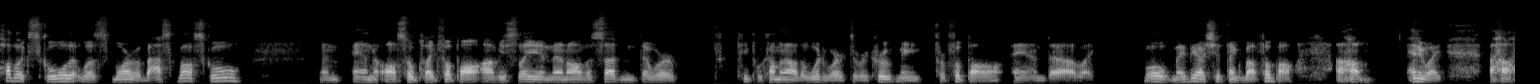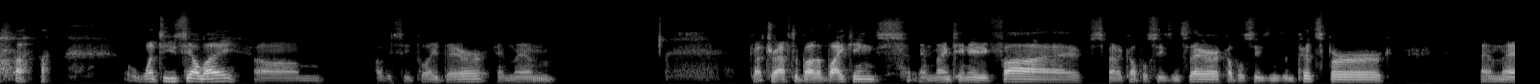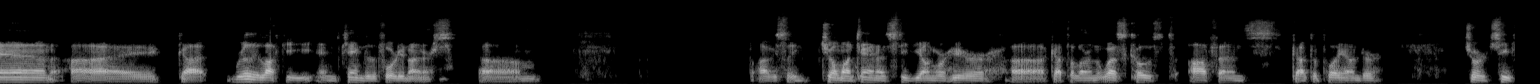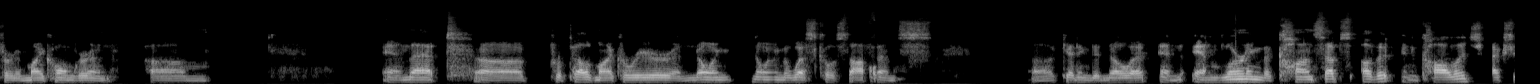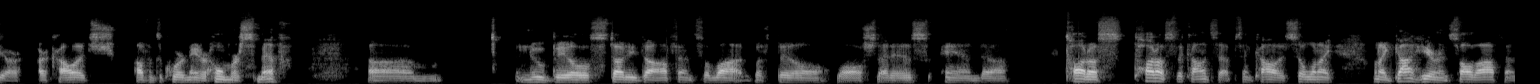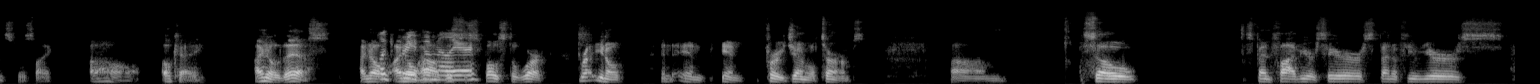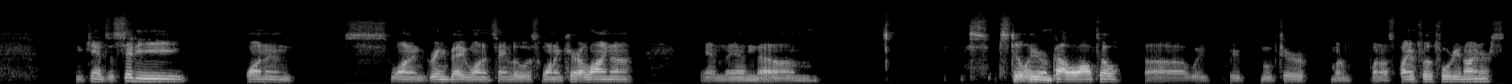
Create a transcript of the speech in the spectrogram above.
public school that was more of a basketball school and and also played football, obviously. And then all of a sudden, there were people coming out of the woodwork to recruit me for football, and uh, like, whoa, maybe I should think about football. Um, anyway, uh, went to UCLA. Um, obviously, played there, and then got drafted by the Vikings in 1985. Spent a couple seasons there, a couple seasons in Pittsburgh. And then I got really lucky and came to the 49ers. Um, obviously, Joe Montana and Steve Young were here. Uh, got to learn the West Coast offense, got to play under George Seifert and Mike Holmgren. Um, and that uh, propelled my career and knowing knowing the West Coast offense uh, getting to know it and and learning the concepts of it in college. Actually, our our college offensive coordinator Homer Smith um, knew Bill, studied the offense a lot with Bill Walsh, that is, and uh, taught us taught us the concepts in college. So when I when I got here and saw the offense, was like, oh, okay, I know this. I know I know how familiar. this is supposed to work. Right, you know, in in in very general terms. Um, so spent five years here, spent a few years in Kansas City, one in one in Green Bay, one in St. Louis, one in Carolina, and then um, still here in Palo Alto. Uh, we we moved here when, when I was playing for the 49ers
